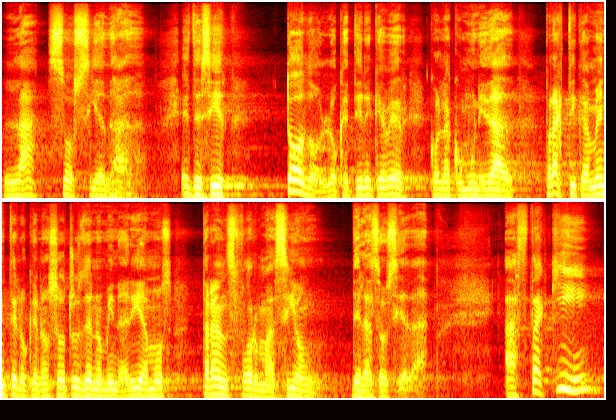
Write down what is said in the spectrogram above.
la sociedad. Es decir, todo lo que tiene que ver con la comunidad, prácticamente lo que nosotros denominaríamos transformación de la sociedad. Hasta aquí,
